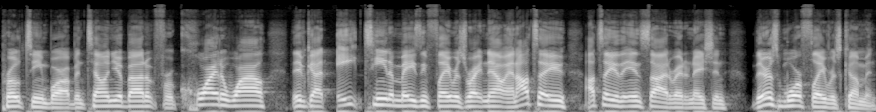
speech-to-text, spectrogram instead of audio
protein bar. I've been telling you about it for quite a while. They've got 18 amazing flavors right now, and I'll tell you, I'll tell you the inside, Raider Nation. There's more flavors coming.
